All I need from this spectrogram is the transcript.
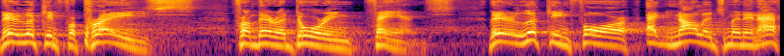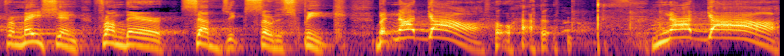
they're looking for praise from their adoring fans. They're looking for acknowledgement and affirmation from their subjects, so to speak. But not God. not God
